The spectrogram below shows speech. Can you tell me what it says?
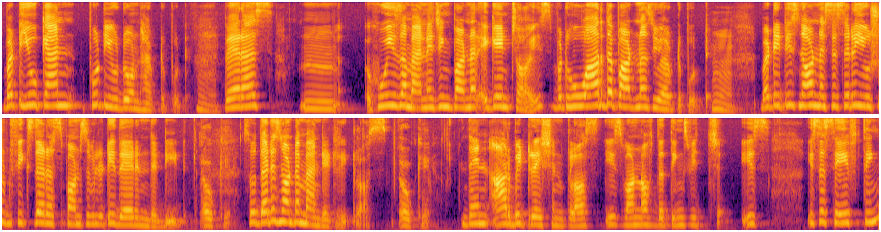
But you can put you don't have to put. Whereas mm, who is the managing partner? Again choice. But who are the partners you have to put? But it is not necessary. You should fix the responsibility there in the deed. Okay. so that is not a mandatory clause. Okay. then arbitration clause is one of the things which is is a safe thing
